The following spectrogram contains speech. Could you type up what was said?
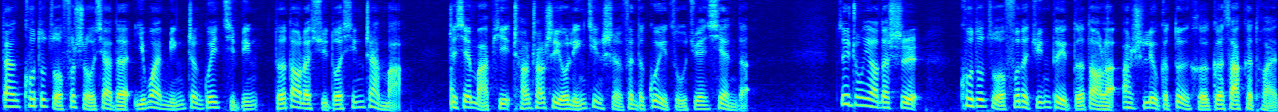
但库图佐夫手下的一万名正规骑兵得到了许多新战马，这些马匹常常是由邻近省份的贵族捐献的。最重要的是，库图佐夫的军队得到了二十六个顿河哥萨克团，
